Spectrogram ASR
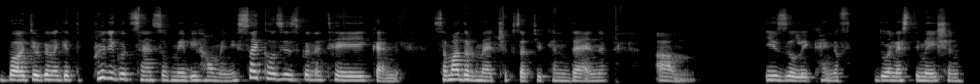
but you're going to get a pretty good sense of maybe how many cycles it's going to take and some other metrics that you can then um, easily kind of do an estimation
